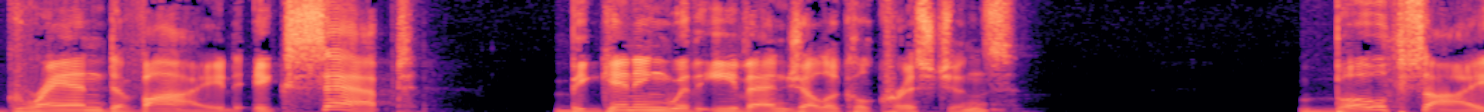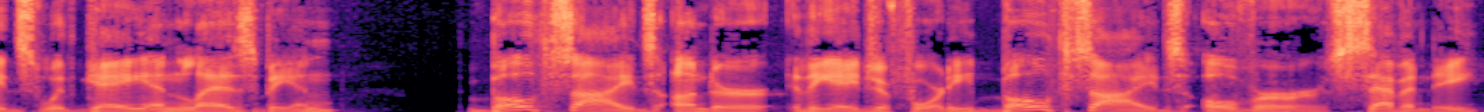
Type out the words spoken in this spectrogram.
grand divide except beginning with evangelical Christians both sides with gay and lesbian, both sides under the age of 40, both sides over 70,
